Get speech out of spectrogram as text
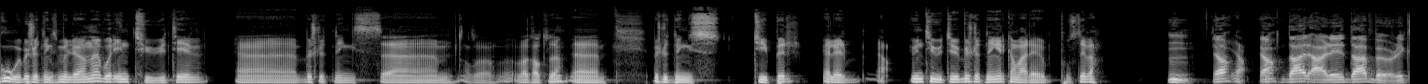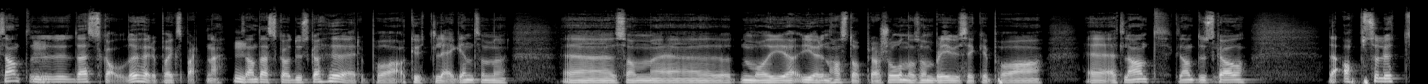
gode beslutningsmiljøene hvor intuitiv eh, beslutnings... Eh, altså, hva kalte du det? Eh, beslutningstyper, eller ja, intuitive beslutninger kan være positive. Mm, ja, ja. ja der, de, der, bør du, ikke sant. Mm. Der skal du høre på ekspertene. Mm. Skal, du skal høre på akuttlegen som, eh, som eh, må gjøre en hasteoperasjon, og som blir usikker på eh, et eller annet. Du skal det er absolutt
